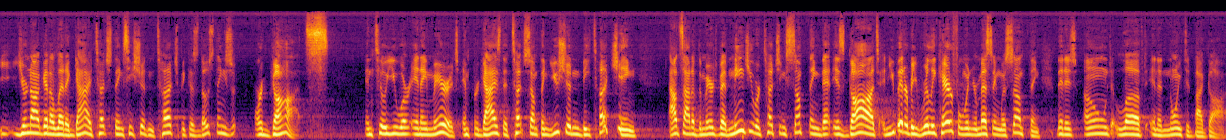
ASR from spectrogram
you're not going to let a guy touch things he shouldn't touch because those things are God's until you are in a marriage. And for guys to touch something you shouldn't be touching outside of the marriage bed means you are touching something that is God's, and you better be really careful when you're messing with something that is owned, loved, and anointed by God.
